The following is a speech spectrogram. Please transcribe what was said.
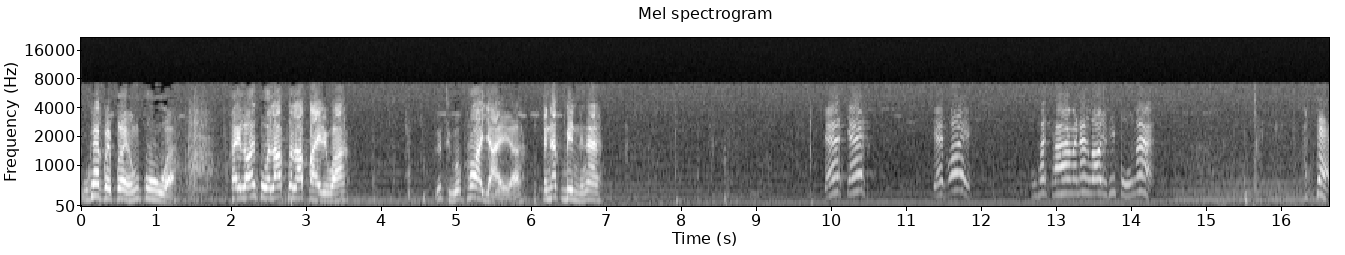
กูแค่เปิดๆของกูอะ ใครร้อนตัวรับก็รับไปดิวะ หรือถือว่าพ่อใหญ่เหรอ เป็นนักบินถึงไง เจ็ดเจ็ด เจ็ดเว้ยคุณพัชชามานั่งรออยู่ที่ฝูงอะเจ็บ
